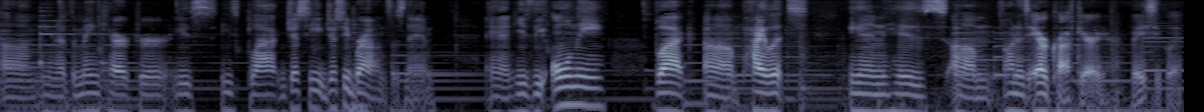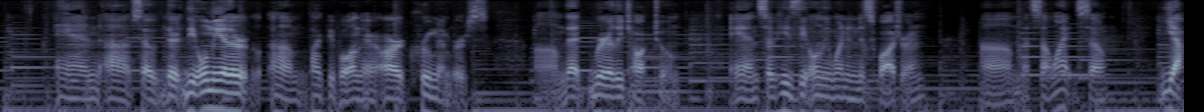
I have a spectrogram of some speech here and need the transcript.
Um, you know, the main character he's he's black. Jesse Jesse Brown's his name, and he's the only black uh, pilot in his um, on his aircraft carrier, basically. And uh, so the only other um, black people on there are crew members um, that rarely talk to him, and so he's the only one in his squadron um, that's not white. So, yeah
